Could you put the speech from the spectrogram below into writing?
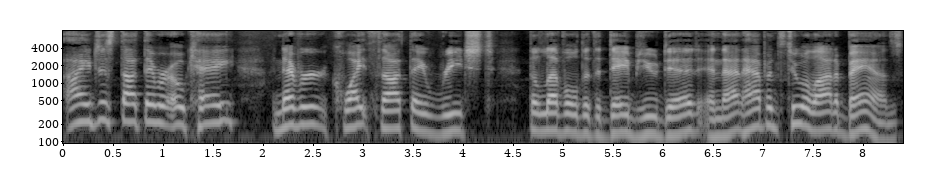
I just thought they were okay. I never quite thought they reached the level that the debut did, and that happens to a lot of bands.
